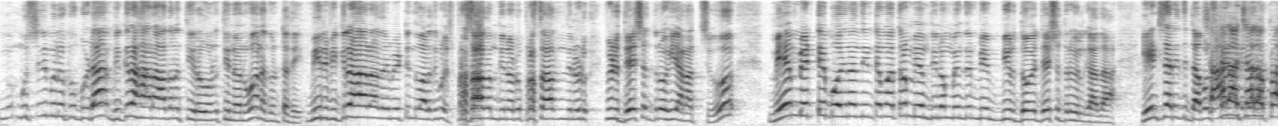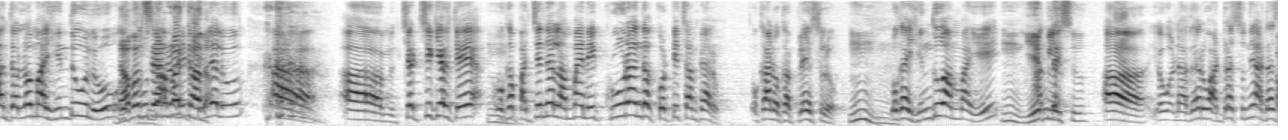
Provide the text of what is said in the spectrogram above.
ము- ముస్లింలకు కూడా విగ్రహారాధన తిరు తినను అన్నది ఉంటది మీరు విగ్రహారాధన పెట్టింది వాళ్ళది ప్రసాదం తినరు ప్రసాదం తినడు వీడు దేశద్రోహి అనొచ్చు మేము పెట్టే భోజనం తింటే మాత్రం మేము తినం మేము మేము- మీరు దేశద్రోహులు కాదా ఏంటి సార్ ఇది డబుల్ చాలా స్టాండర్డ్ చాలా? ప్రాంతాల్లో మా హిందువులు చూద్దామని standard కాదా? చర్చికి వెళ్తే ఒక పద్దెనిమిది అమ్మాయిని క్రూరంగా కొట్టి చంపారు ఒకనొక ప్లేస్లో ఒక హిందూ అమ్మాయి ఏ ఎవ- నా దగ్గర అడ్రస్ ఉంది అడ్రస్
